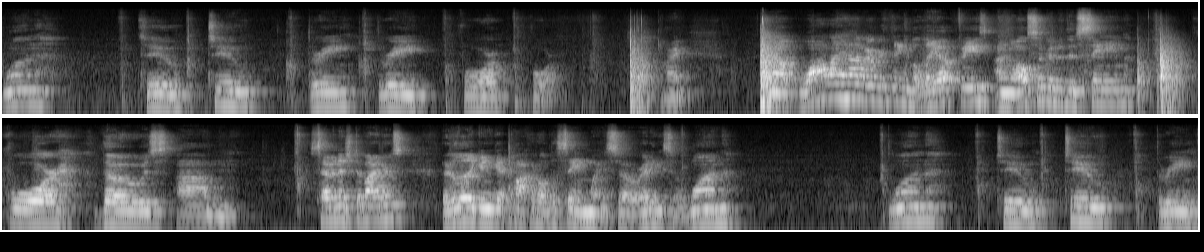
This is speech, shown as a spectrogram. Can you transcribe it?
one, two, two, three, three, four, four. All right. Now, while I have everything in the layout phase, I'm also going to do the same for those um, seven inch dividers. They're literally going to get pocket hole the same way. So ready? So one, one, two, two, three,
